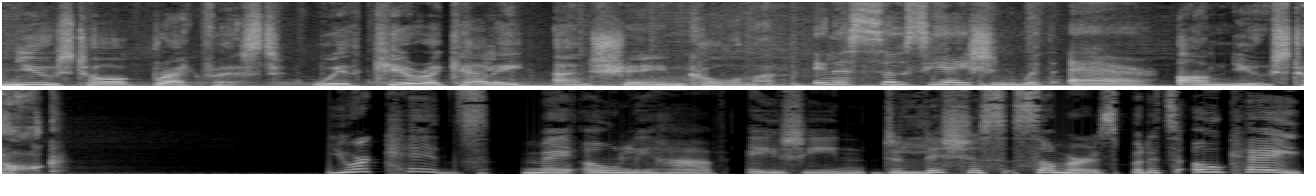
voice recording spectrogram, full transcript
Newstalk Breakfast with Ciara Kelly and Shane Coleman in association with AIR on Newstalk. Your kids may only have 18 delicious summers, but it's okay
